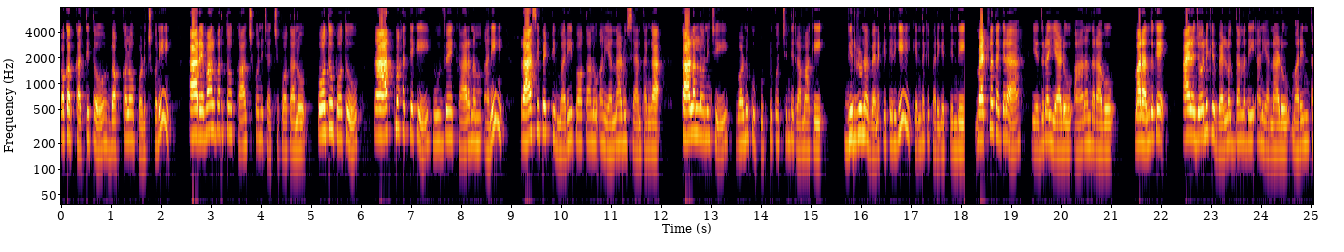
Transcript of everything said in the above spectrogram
ఒక కత్తితో డొక్కలో పొడుచుకొని ఆ రివాల్వర్తో కాల్చుకొని చచ్చిపోతాను. పోతూ పోతూ నా ఆత్మహత్యకి నువ్వే కారణం అని రాసిపెట్టి మరీ పోతాను అని అన్నాడు శాంతంగా. కాళ్ళల్లో నుంచి వణుకు పుట్టుకొచ్చింది రమాకి. గిర్రున వెనక్కి తిరిగి కిందకి పరిగెత్తింది. మెట్ల దగ్గర ఎదురయ్యాడు ఆనందరావు. మరందుకే ఆయన జోలికి వెళ్ళొద్దన్నది అని అన్నాడు మరింత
